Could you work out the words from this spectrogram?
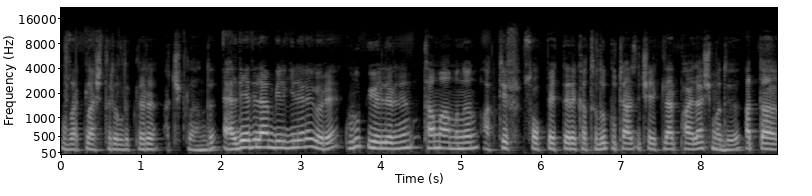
uzaklaştırıldıkları açıklandı. Elde edilen bilgilere göre grup üyelerinin tamamının aktif sohbetlere katılıp bu tarz içerikler paylaşmadığı, hatta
